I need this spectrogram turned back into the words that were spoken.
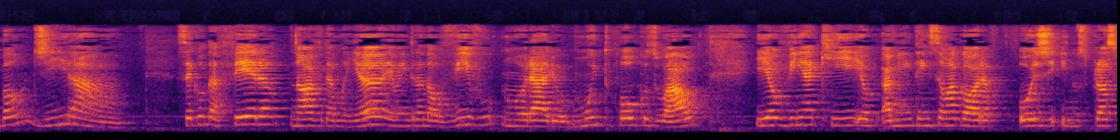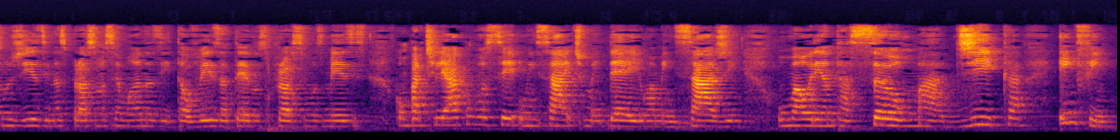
Bom dia! Segunda-feira, nove da manhã, eu entrando ao vivo, num horário muito pouco usual. E eu vim aqui, eu, a minha intenção agora, hoje e nos próximos dias e nas próximas semanas e talvez até nos próximos meses, compartilhar com você um insight, uma ideia, uma mensagem, uma orientação, uma dica, enfim,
